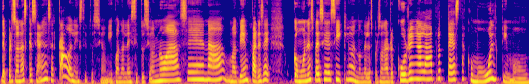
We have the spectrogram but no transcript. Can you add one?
de personas que se han acercado a la institución y cuando la institución no hace nada, más bien parece como una especie de ciclo en donde las personas recurren a la protesta como último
